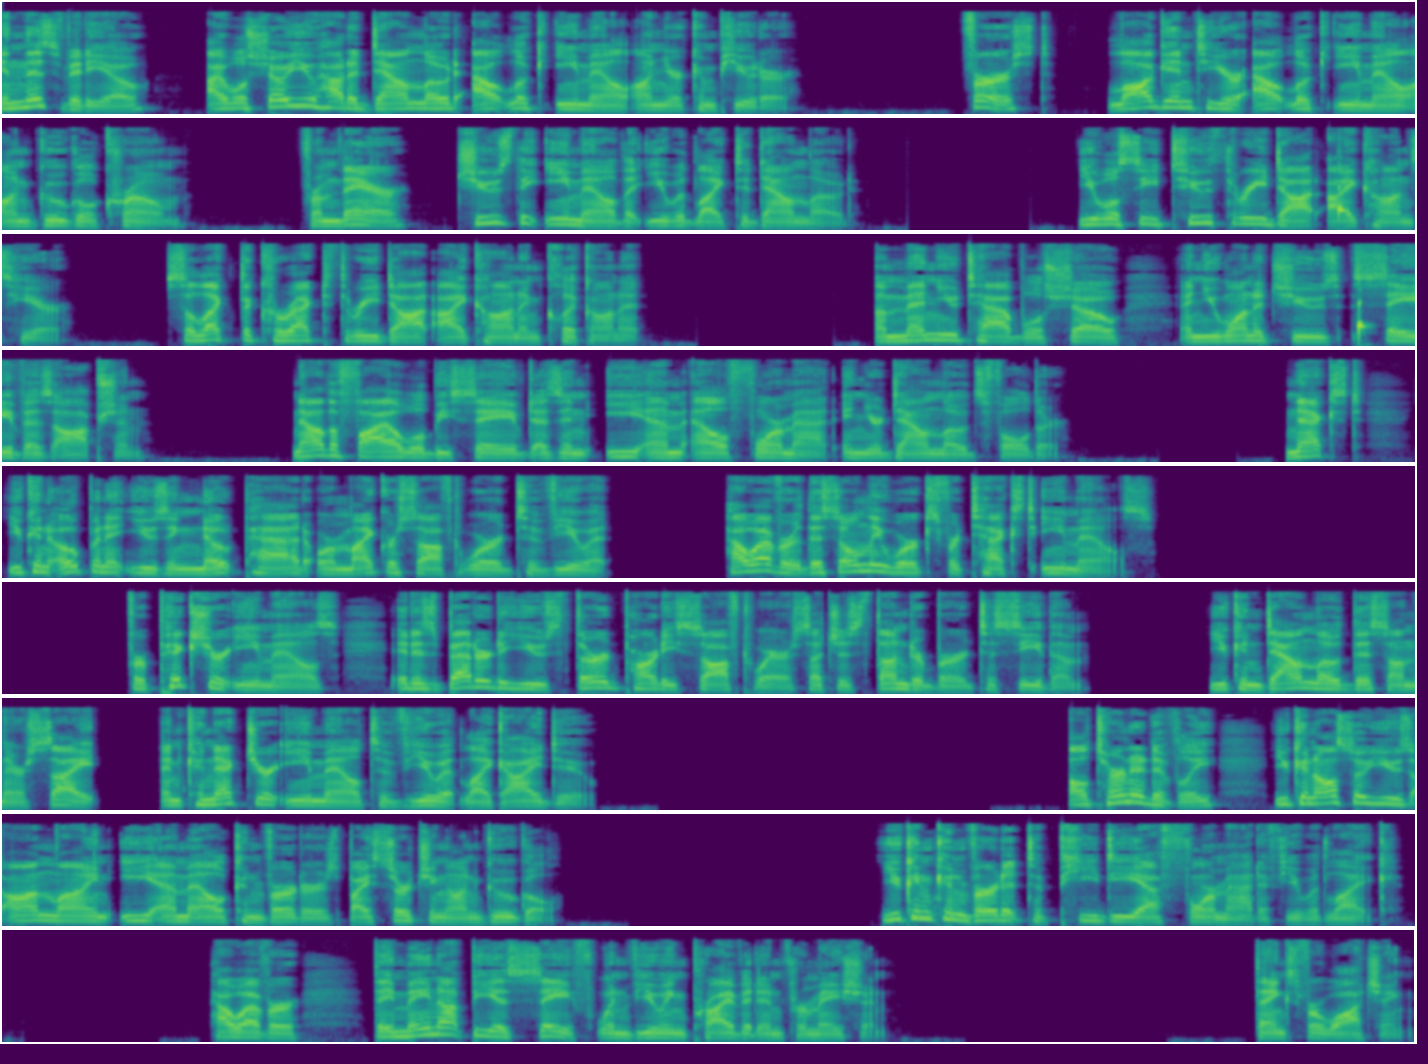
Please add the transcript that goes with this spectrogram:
In this video, I will show you how to download Outlook email on your computer. First, log into your Outlook email on Google Chrome. From there, choose the email that you would like to download. You will see two three dot icons here. Select the correct three dot icon and click on it. A menu tab will show, and you want to choose Save as option. Now the file will be saved as an EML format in your Downloads folder. Next, you can open it using Notepad or Microsoft Word to view it. However, this only works for text emails. For picture emails, it is better to use third party software such as Thunderbird to see them. You can download this on their site and connect your email to view it like I do. Alternatively, you can also use online EML converters by searching on Google. You can convert it to PDF format if you would like. However, they may not be as safe when viewing private information. Thanks for watching.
